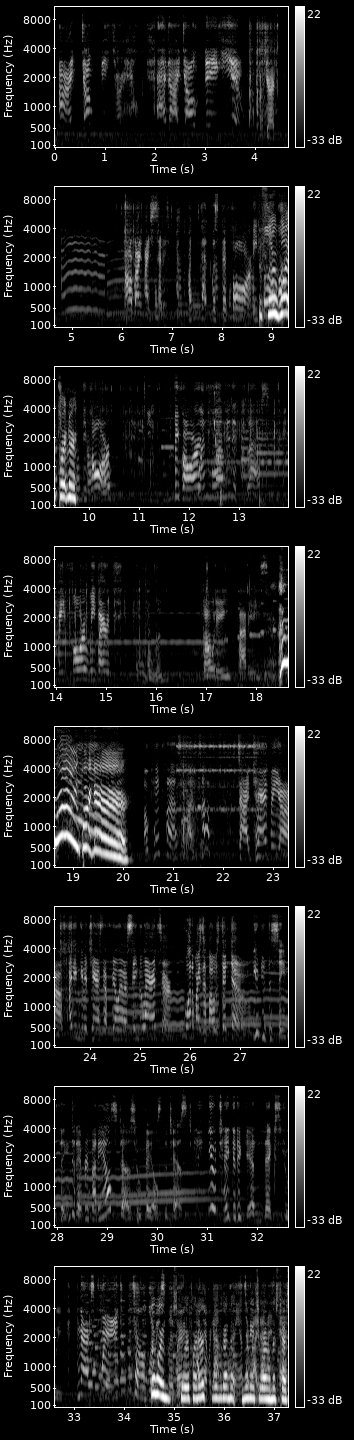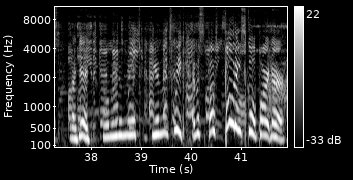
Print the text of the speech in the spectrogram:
I don't need your help. And I don't need you, jerk. All right, I said it, but, but that was before. Before what, partner? Before. Before. One more minute, class. Before we were. Voting buddies. Hooray, partner! Okay, class, time's up. Time can't be up. I didn't get a chance to fill in a single answer. What am I supposed to do? You do the same thing that everybody else does who fails the test. You take it again next week. Next week? Don't worry, Squidward partner. I never got one answer right on this test, but I did. We'll meet him next, next week at Mrs. Puff's Boating School, partner.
